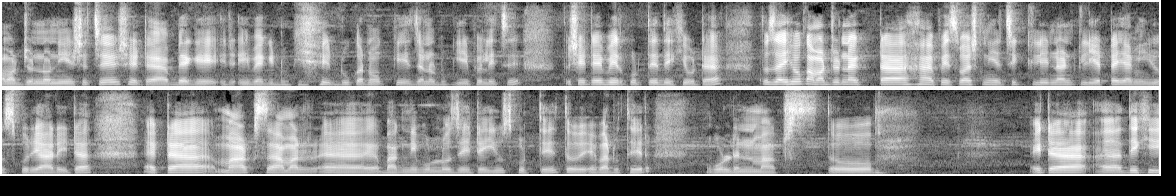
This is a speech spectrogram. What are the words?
আমার জন্য নিয়ে এসেছে। সেটা ব্যাগে, এই ব্যাগে ঢুকিয়ে, ঢুকানো কে যেন ঢুকিয়ে ফেলেছে। তো সেটাই বের করতে দেখি ওটা। তো যাই হোক, আমার জন্য একটা হ্যাঁ ফেস ওয়াশ নিয়েছি। ক্লিন অ্যান্ড ক্লিয়ারটাই আমি ইউজ করি। আর এটা একটা মার্কস আমার ভাগ্নি বলল যে এটা ইউজ করতে। তো এবারুথের গোল্ডেন মার্কস তো এটা দেখি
